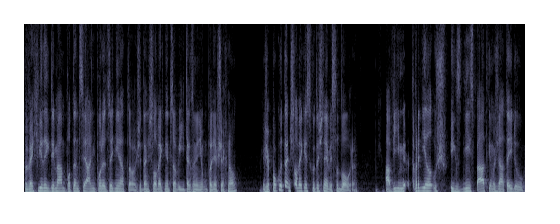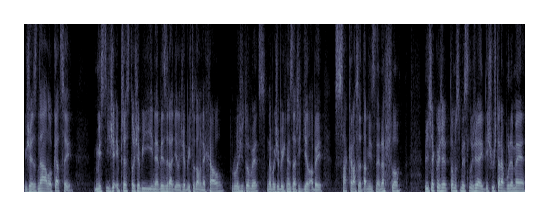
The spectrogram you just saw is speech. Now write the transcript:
Ve chvíli, kdy mám potenciální podezření na to, že ten člověk něco ví, tak změním úplně všechno. Že pokud ten člověk je skutečný whistleblower a ví, tvrdil už x dní zpátky, možná týdnu, že zná lokaci, Myslíš, že i přesto, že by ji nevyzradil, že bych to tam nechal, tu důležitou věc? Nebo že bych nezařídil, aby sakra se tam nic nenašlo? Víš, jakože v tom smyslu, že když už teda budeme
